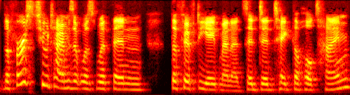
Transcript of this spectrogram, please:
the first two times it was within the 58 minutes. It did take the whole time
